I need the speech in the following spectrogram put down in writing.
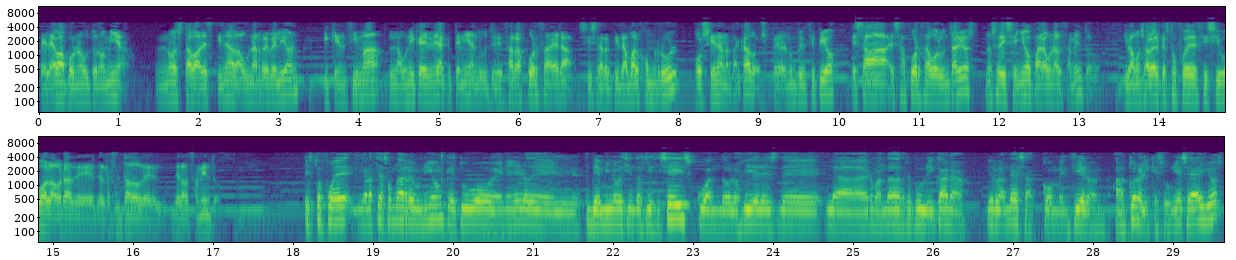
peleaba por una autonomía, no estaba destinada a una rebelión y que encima la única idea que tenían de utilizar la fuerza era si se retiraba el home rule o si eran atacados. Pero en un principio esa, esa fuerza de voluntarios no se diseñó para un alzamiento. Y vamos a ver que esto fue decisivo a la hora del resultado del, del alzamiento. Esto fue gracias a una reunión que tuvo en enero del, de 1916, cuando los líderes de la Hermandad Republicana Irlandesa convencieron a Connolly que se uniese a ellos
